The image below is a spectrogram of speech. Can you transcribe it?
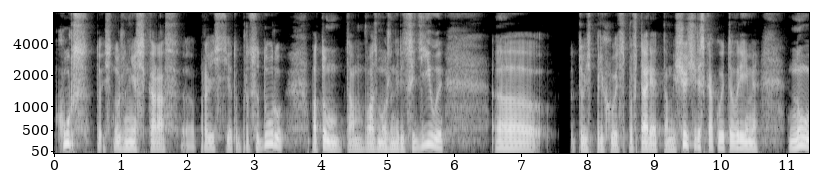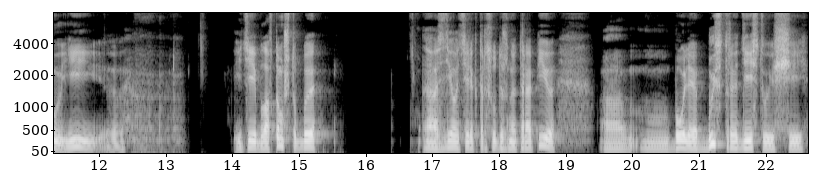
курс, то есть нужно несколько раз э, провести эту процедуру, потом там возможны рецидивы, э, то есть приходится повторять там еще через какое-то время. Ну и идея была в том, чтобы сделать электросудорожную терапию более быстро действующей,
